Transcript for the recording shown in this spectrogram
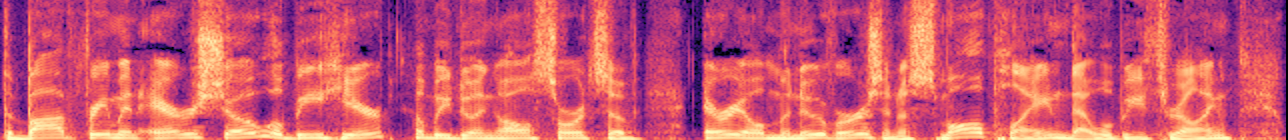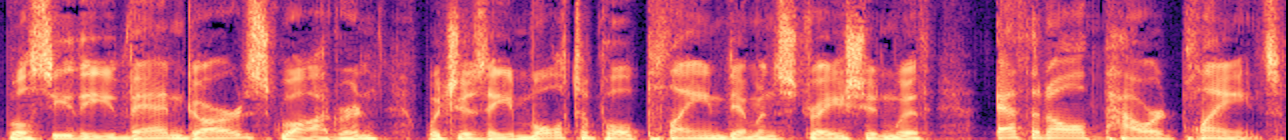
The Bob Freeman Air Show will be here. He'll be doing all sorts of aerial maneuvers in a small plane that will be thrilling. We'll see the Vanguard Squadron, which is a multiple plane demonstration with ethanol powered planes.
